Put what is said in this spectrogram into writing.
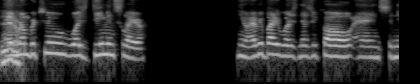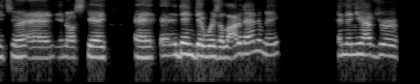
Literally. Number two was Demon Slayer. You know, everybody was Nezuko and Zenitsu and Inosuke. And, and then there was a lot of anime. And then you have your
